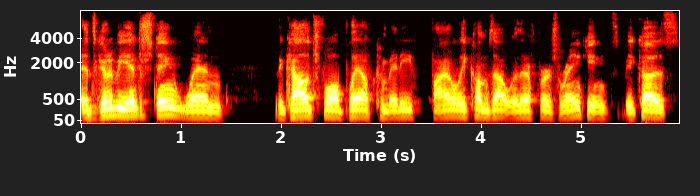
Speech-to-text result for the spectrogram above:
it's going to be interesting when the college football playoff committee finally comes out with their first rankings because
